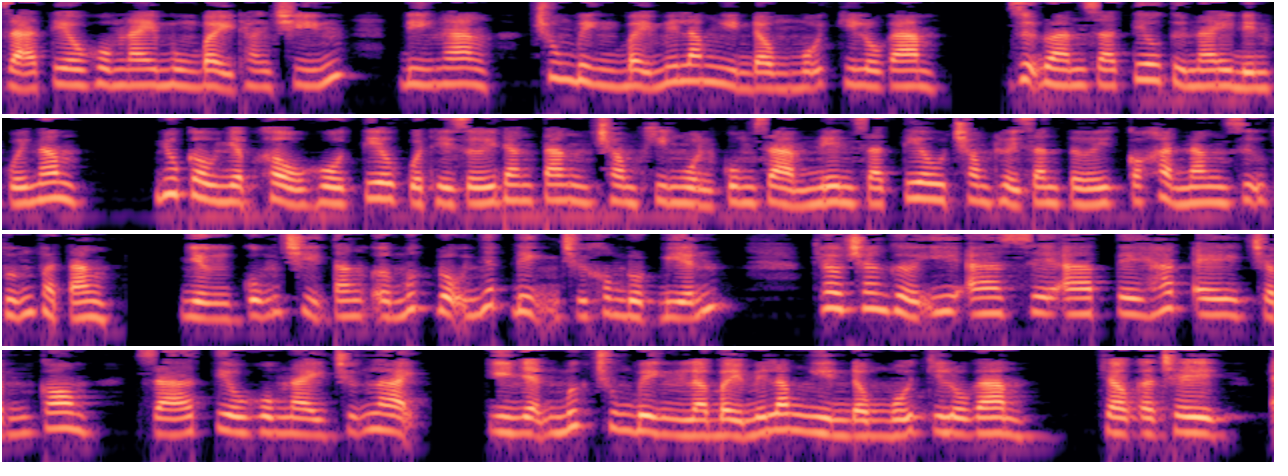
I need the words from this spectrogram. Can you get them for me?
Giá tiêu hôm nay mùng 7 tháng 9, đi ngang, trung bình 75.000 đồng mỗi kg. Dự đoán giá tiêu từ nay đến cuối năm, nhu cầu nhập khẩu hồ tiêu của thế giới đang tăng trong khi nguồn cung giảm nên giá tiêu trong thời gian tới có khả năng giữ vững và tăng, nhưng cũng chỉ tăng ở mức độ nhất định chứ không đột biến. Theo trang giacaphe.com, giá tiêu hôm nay trứng lại, ghi nhận mức trung bình là 75.000 đồng mỗi kg. Theo KT,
